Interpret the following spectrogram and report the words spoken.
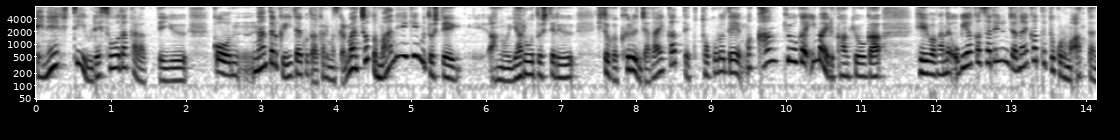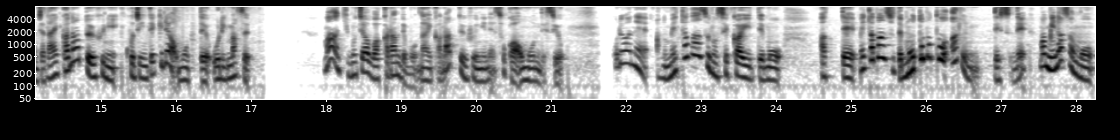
NFT 売れそうだからっていうこうなんとなく言いたいこと分かりますか？ら、まあ、ちょっとマネーゲームとしてあのやろうとしてる人が来るんじゃないかってところで、まあ、環境が今いる環境が平和がね脅かされるんじゃないかってところもあったんじゃないかなというふうに個人的には思っております。まあ気持ちは分からんでもないかなというふうにねそこは思うんですよ。これはねあのメタバースの世界でもあってメタバースってもともとあるんですね。まあ、皆さんも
